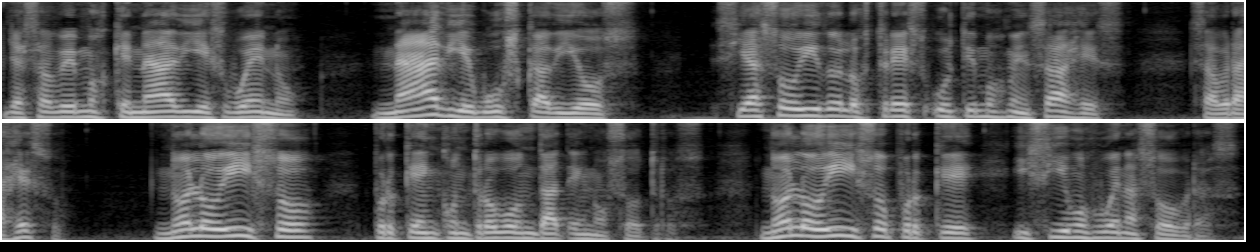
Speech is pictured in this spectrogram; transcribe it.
Ya sabemos que nadie es bueno, nadie busca a Dios. Si has oído los tres últimos mensajes, sabrás eso. No lo hizo porque encontró bondad en nosotros. No lo hizo porque hicimos buenas obras.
